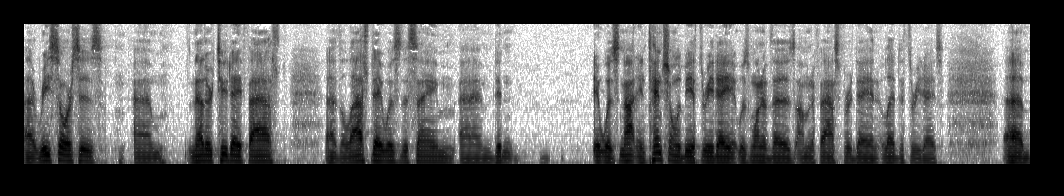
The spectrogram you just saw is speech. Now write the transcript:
uh, resources. Um, another two-day fast. Uh, the last day was the same. Um, didn't. It was not intentional to be a three-day. It was one of those. I'm going to fast for a day, and it led to three days. Um,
